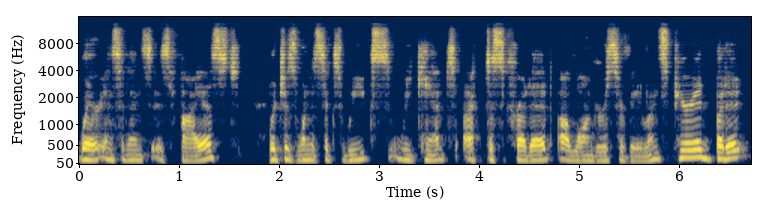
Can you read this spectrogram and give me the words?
where incidence is highest, which is one to six weeks, we can't uh, discredit a longer surveillance period, but it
